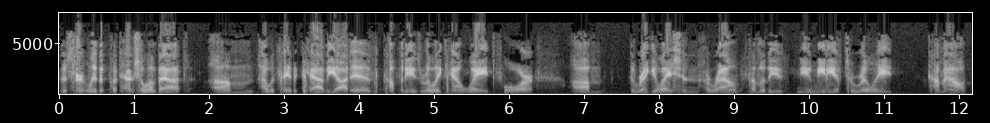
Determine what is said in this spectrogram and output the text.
There's certainly the potential of that. Um, I would say the caveat is companies really can't wait for um, the regulation around some of these new media to really come out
